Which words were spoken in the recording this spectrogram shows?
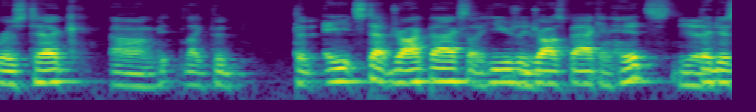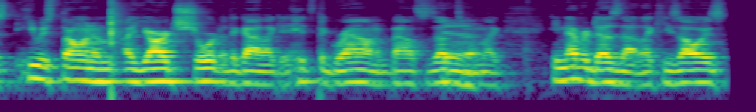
versus Tech, um, like the the eight step drop backs that he usually drops back and hits. Yeah. They just he was throwing him a yard short of the guy. Like it hits the ground and bounces up to him. Like he never does that. Like he's always.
